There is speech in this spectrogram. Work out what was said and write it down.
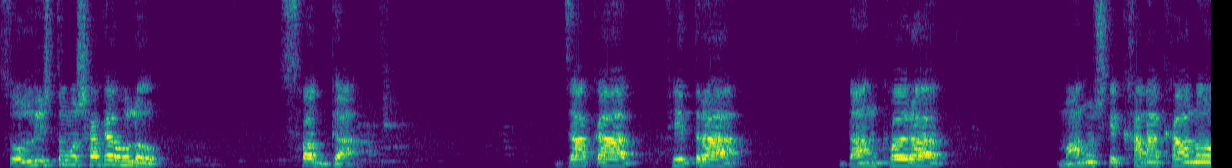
চল্লিশতম শাখা হলো সদগা। জাকাত ফেতরা, দান খয়রাত, মানুষকে খানা খাওয়ানো,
